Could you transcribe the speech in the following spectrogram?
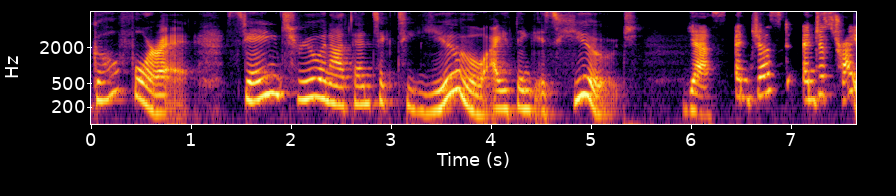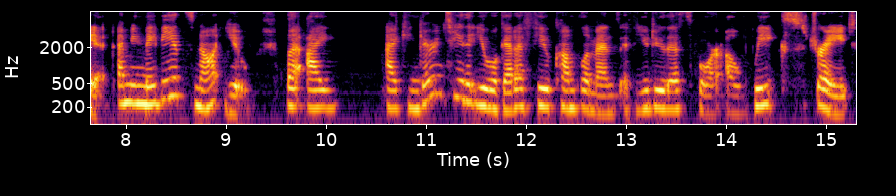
go for it. Staying true and authentic to you, I think, is huge. Yes. And just and just try it. I mean, maybe it's not you, but I I can guarantee that you will get a few compliments if you do this for a week straight.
